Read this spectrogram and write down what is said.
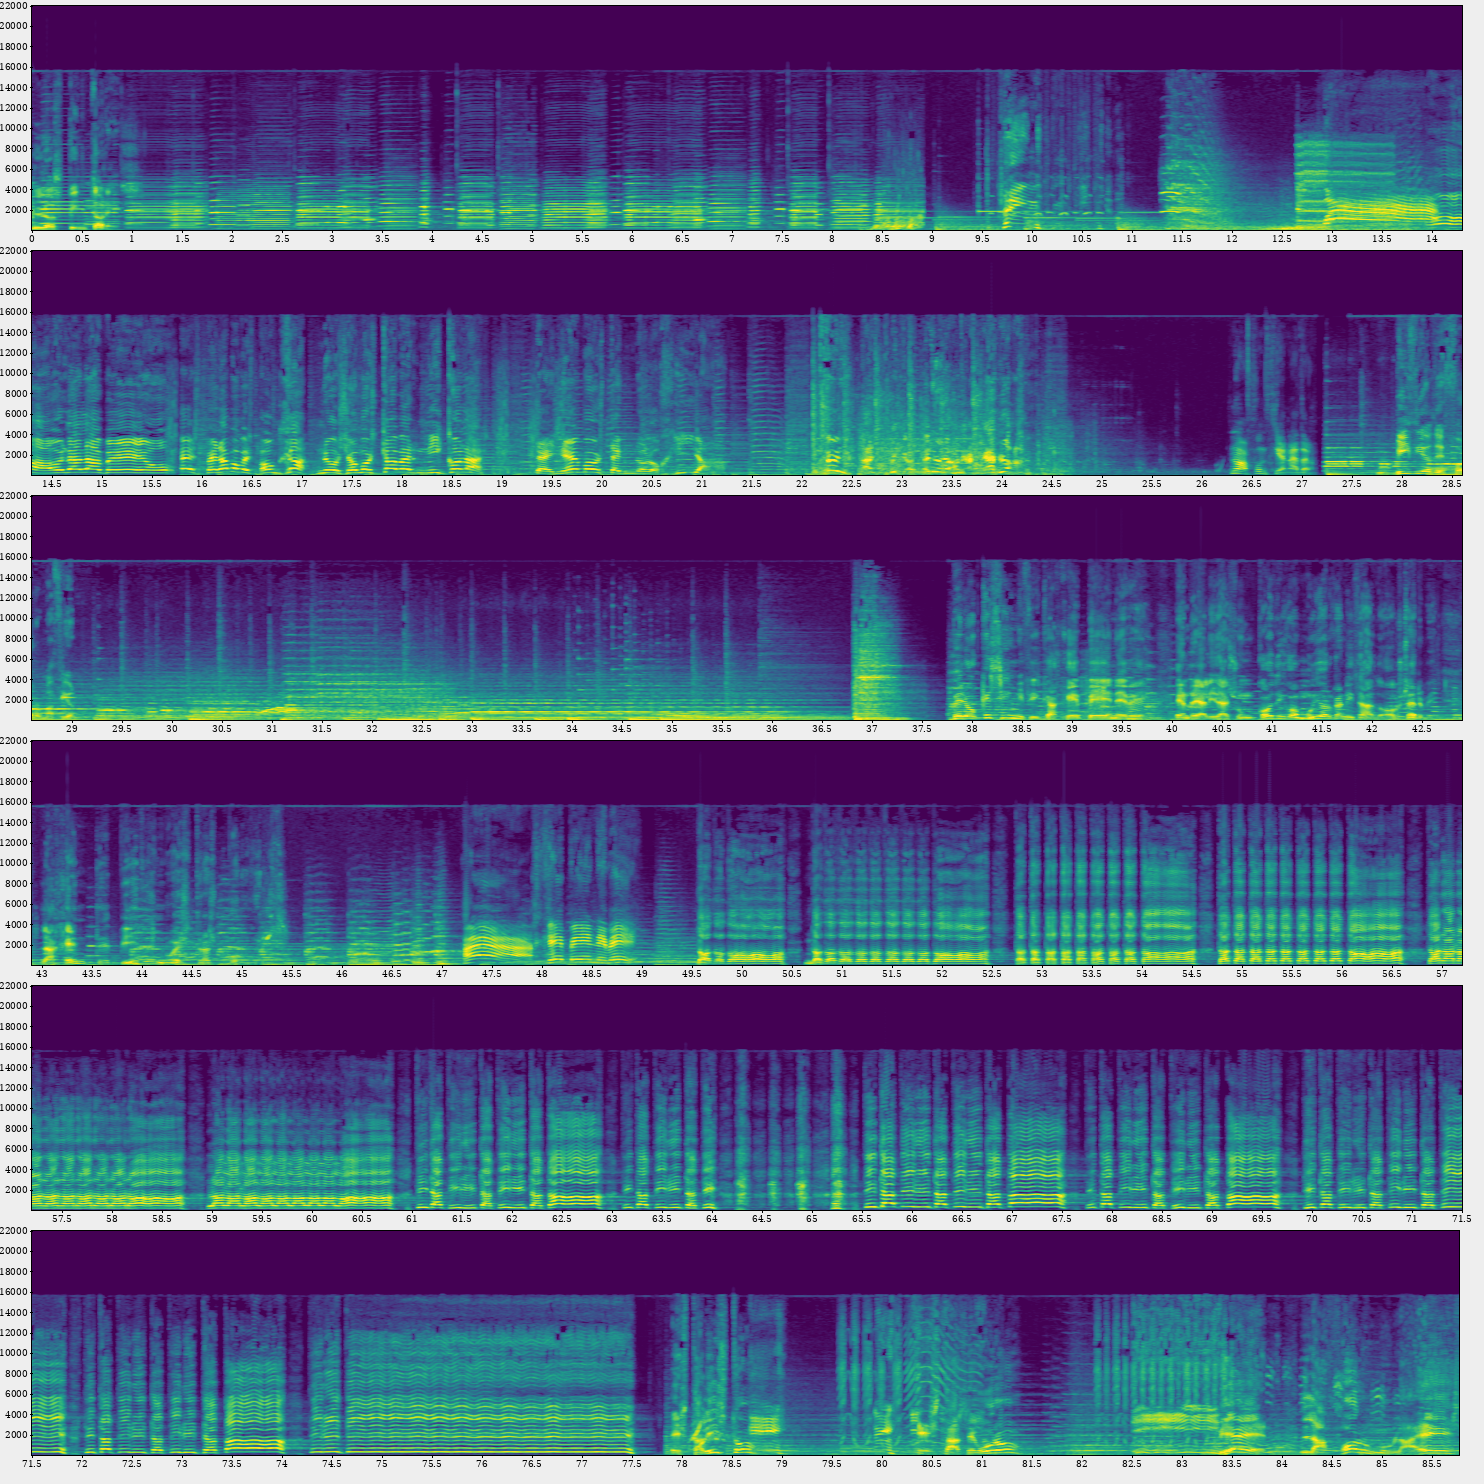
Los pintores. ¡Oh, ahora la veo! ¡Espera, Bob Esponja! ¡No somos cavernícolas! ¡Tenemos tecnología! No ha funcionado. Vídeo de formación. ¿Pero qué significa GPNB? En realidad es un código muy organizado. Observe, la gente pide nuestras burgers. ¡Ah! ¡GPNB! Da da da, da da da da da da da da da, ta ta ta ta ta ta ta ta ta, ta ta ta ta ta ta ta ta ta, la la la la la la la la la, ta, ti, tita tirita tirita ta, tita tirita tirita ta, tita tirita tirita ti, tita tirita tirita ta, tiriti. ¿Está listo? ¿Está seguro? Bien, la fórmula es...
